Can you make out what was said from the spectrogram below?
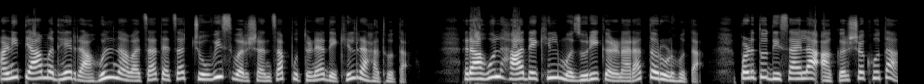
आणि त्यामध्ये राहुल नावाचा त्याचा चोवीस वर्षांचा पुतण्या देखील राहत होता. राहुल हा देखील मजुरी करणारा तरुण होता. पण तो दिसायला आकर्षक होता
